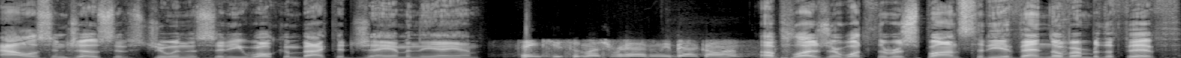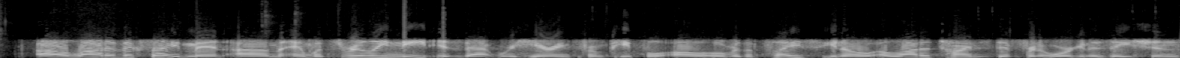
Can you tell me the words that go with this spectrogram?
Allison Josephs, Jew in the City, welcome back to JM in the AM. You so much for having me back on. A pleasure. What's the response to the event November the 5th? A lot of excitement. Um, and what's really neat is that we're hearing from people all over the place. You know, a lot of times different organizations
